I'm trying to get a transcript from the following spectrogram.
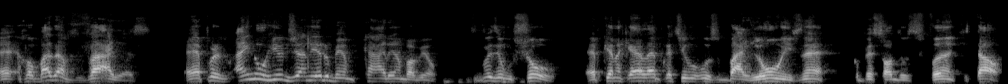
é, roubada várias. É, por aí no Rio de Janeiro mesmo, caramba, meu, fazer um show. É porque naquela época tinha os bailões, né? Com o pessoal dos funk e tal.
